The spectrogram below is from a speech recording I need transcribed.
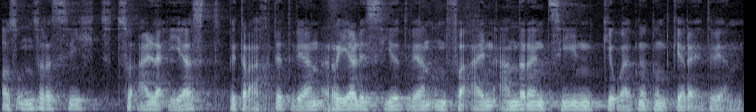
aus unserer Sicht zuallererst betrachtet werden, realisiert werden und vor allen anderen Zielen geordnet und gereiht werden.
